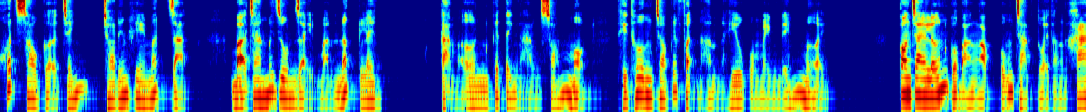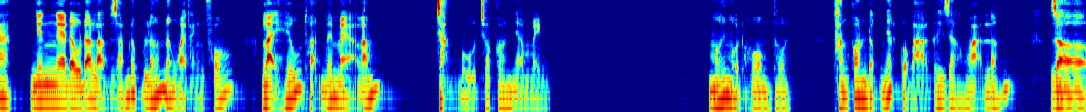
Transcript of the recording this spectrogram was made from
khuất sau cửa chính cho đến khi mất dạng, bà trang mới run rẩy mà nấc lên. Cảm ơn cái tình hàng xóm một thì thương cho cái phận hầm hiu của mình đến mười. Con trai lớn của bà ngọc cũng chạc tuổi thằng kha, nhưng nghe đâu đã là giám đốc lớn ở ngoài thành phố, lại hiếu thuận với mẹ lắm. Chẳng bù cho con nhà mình. Mới một hôm thôi, thằng con độc nhất của bà gây ra họa lớn giờ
